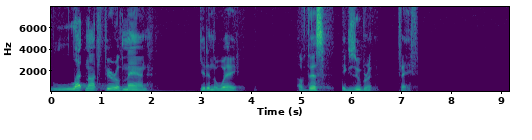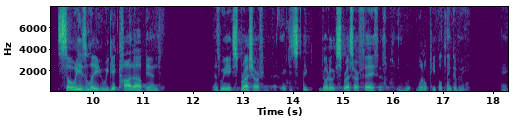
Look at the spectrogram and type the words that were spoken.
Let not fear of man get in the way of this exuberant faith. So easily we get caught up in, as we express our, go to express our faith, what will people think of me? Okay?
